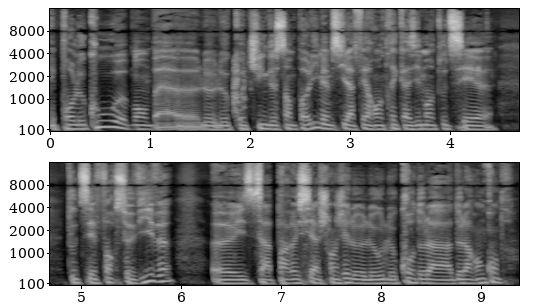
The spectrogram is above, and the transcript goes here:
Et pour le coup, euh, bon, bah, le, le coaching de Sampaoli, même s'il a fait rentrer quasiment toutes ses toutes ses forces vives, euh, ça a pas réussi à changer le, le- le cours de la de la rencontre.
